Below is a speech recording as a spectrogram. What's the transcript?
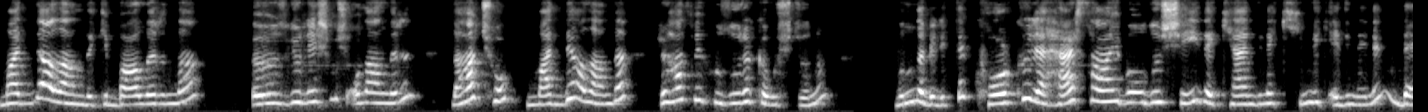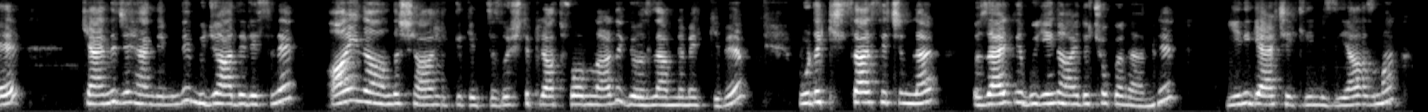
madde alandaki bağlarından özgürleşmiş olanların daha çok madde alanda rahat ve huzura kavuştuğunu, bununla birlikte korkuyla her sahip olduğu şeyi de kendine kimlik edinenin de kendi cehenneminde mücadelesine aynı anda şahitlik edeceğiz. O işte platformlarda gözlemlemek gibi. Burada kişisel seçimler özellikle bu yeni ayda çok önemli. Yeni gerçekliğimizi yazmak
